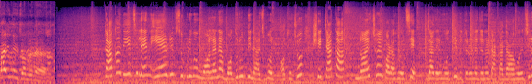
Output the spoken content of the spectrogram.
পাই নাই তো আমরা টাকা দিয়েছিলেন এআইডিএফ সুপ্রিমো মৌলানা বদরুদ্দিন আজমল অথচ সেই টাকা নয় ছয় করা হয়েছে। যাদের মধ্যে বিতরণের জন্য টাকা দেওয়া হয়েছিল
